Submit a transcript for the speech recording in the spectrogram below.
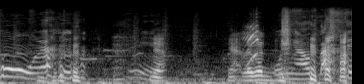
หู้นะๆเนี่ยเนี่ยแล้วก็โอ้ยเงาตาย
